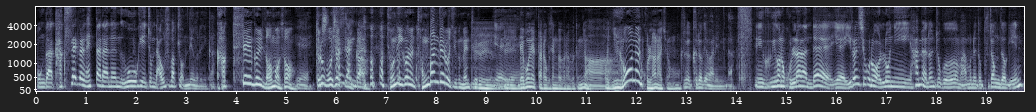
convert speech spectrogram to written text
뭔가 각색을 했다라는 의혹이 좀 나올 수밖에 없네요. 그러니까. 각색을 넘어서 예. 들어보셨으니까 저는 이거는 정반대로 지금 멘트를 음, 예, 그 예. 내보냈다라고 생각을 하거든요. 아. 어, 이거는 곤란하죠. 그러, 그러게 말입니다. 이, 이거는 곤란한데 예, 이런 식으로 언론이 하면은 조금 아무래도 부정적인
